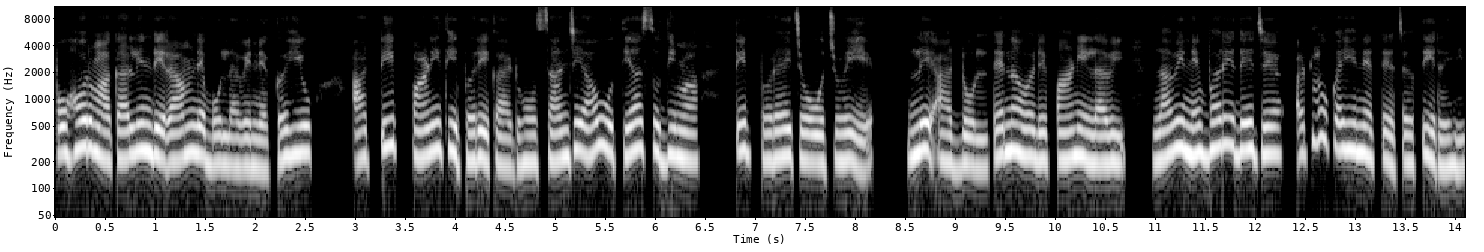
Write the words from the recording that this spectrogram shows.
પહોરમાં કાલિંદી રામને બોલાવીને કહ્યું, આ ટીપ પાણીથી ભરી કાઢ, હું સાંજે આવું ત્યાં સુધીમાં ટીપ ભરાઈ જવો જોઈએ. લે આ ડોલ, તેના વડે પાણી લાવી, લાવીને ભરી દેજે. આટલું કહીને તે જતી રહી.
